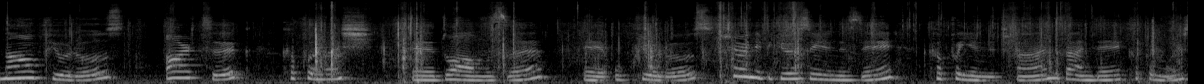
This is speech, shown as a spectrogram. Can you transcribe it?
Ne yapıyoruz? Artık kapanış e, duamızı e, okuyoruz. Şöyle bir gözlerinizi kapayın lütfen. Ben de kapamış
